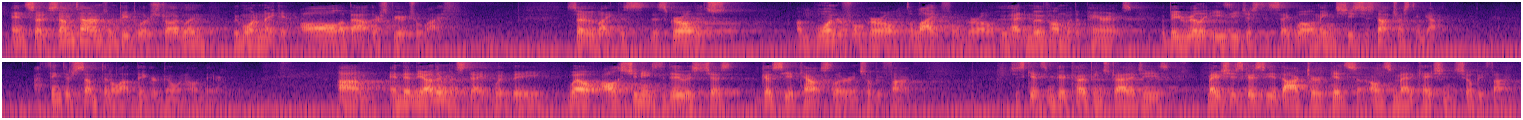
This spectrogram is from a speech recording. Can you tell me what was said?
And so sometimes when people are struggling, we want to make it all about their spiritual life. So, like this, this girl that's a wonderful girl, delightful girl who had to move home with her parents, would be really easy just to say, well, I mean, she's just not trusting God. I think there's something a lot bigger going on there. Um, and then the other mistake would be, well, all she needs to do is just go see a counselor and she'll be fine. Just get some good coping strategies. Maybe she just go see a doctor, gets on some medication, she'll be fine.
